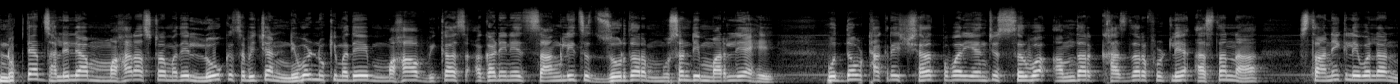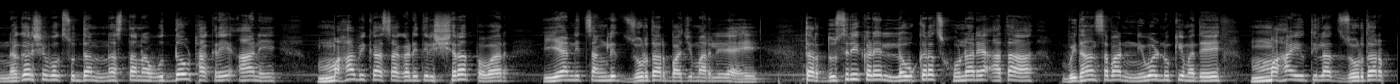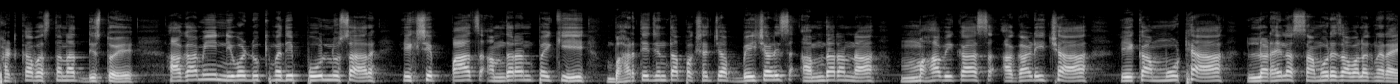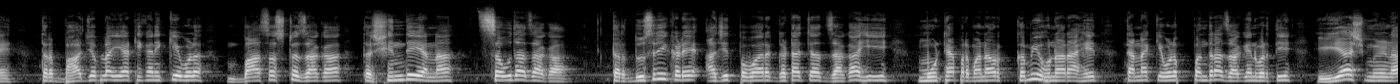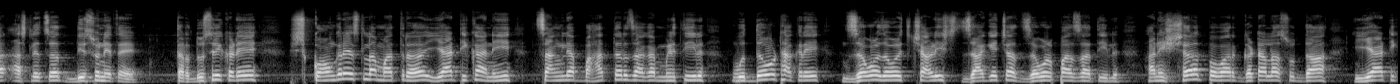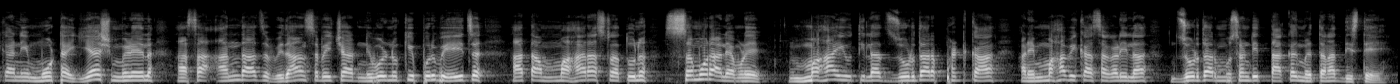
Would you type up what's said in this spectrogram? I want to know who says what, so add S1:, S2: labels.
S1: नुकत्याच झालेल्या महाराष्ट्रामध्ये लोकसभेच्या निवडणुकीमध्ये महाविकास आघाडीने चांगलीच जोरदार मुसंडी मारली आहे. उद्धव ठाकरे शरद पवार यांचे सर्व आमदार खासदार फुटले असताना स्थानिक लेवलला नगरसेवकसुद्धा नसताना उद्धव ठाकरे आणि महाविकास आघाडीतील शरद पवार यांनी चांगली जोरदार बाजी मारलेली आहे. तर दुसरीकडे लवकरच होणाऱ्या आता विधानसभा निवडणुकीमध्ये महायुतीला जोरदार फटका बसताना दिसतोय. आगामी निवडणुकीमध्ये पोलनुसार एकशे पाच आमदारांपैकी भारतीय जनता पक्षाच्या बेचाळीस आमदारांना महाविकास आघाडीच्या एका मोठ्या लढाईला सामोरे जावं लागणार आहे. तर भाजपला या ठिकाणी केवळ बासष्ट जागा तर शिंदे यांना चौदा जागा. तर दुसरीकडे अजित पवार गटाच्या जागाही मोठ्या प्रमाणावर कमी होणार आहेत. त्यांना केवळ पंधरा जागांवरती यश मिळणार असल्याचं दिसून येत आहे तर दुसरीकडे काँग्रेसला मात्र या ठिकाणी चांगल्या बहात्तर जागा मिळतील. उद्धव ठाकरे जवळजवळ चाळीस जागेच्या जवळपास जातील आणि शरद पवार गटाला सुद्धा या ठिकाणी मोठं यश मिळेल असा अंदाज विधानसभेच्या निवडणुकीपूर्वीच आता महाराष्ट्रातून समोर आल्यामुळे महायुतीला जोरदार फटका आणि महाविकास आघाडीला जोरदार मुसंडी ताकद मिळताना दिसते.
